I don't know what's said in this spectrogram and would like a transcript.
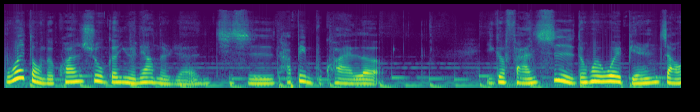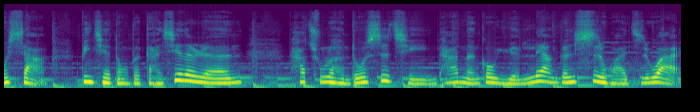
不会懂得宽恕跟原谅的人，其实他并不快乐。一个凡事都会为别人着想，并且懂得感谢的人，他除了很多事情，他能够原谅跟释怀之外，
